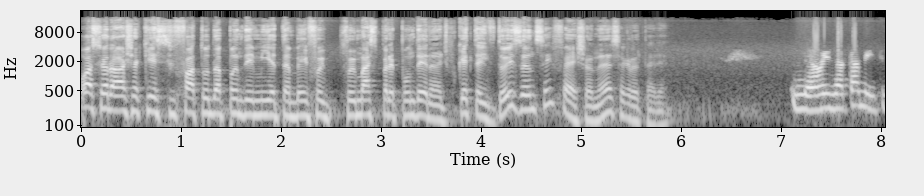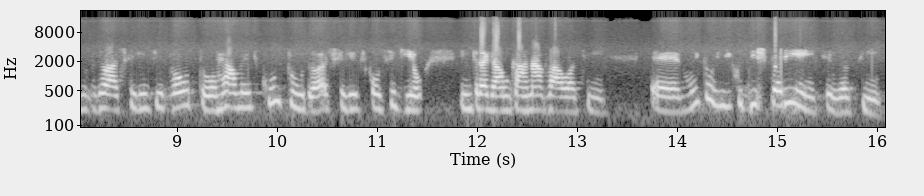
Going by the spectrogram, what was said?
ou a senhora acha que esse fator da pandemia também foi, foi mais preponderante? Porque tem dois anos sem fecha, né, secretária? Não, exatamente, mas eu acho que a gente voltou realmente com tudo. Eu acho que a gente conseguiu entregar um carnaval, assim, é, muito rico de experiências, assim.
